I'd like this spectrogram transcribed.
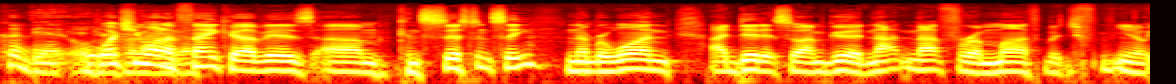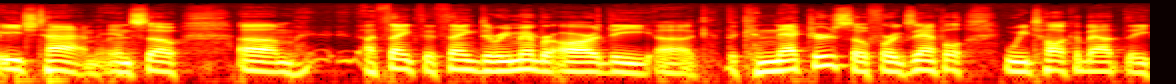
could be what you want to think of is um, consistency. Number one, I did it, so I'm good. Not not for a month, but you know, each time. And so um, I think the thing to remember are the uh, the connectors. So, for example, we talk about the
